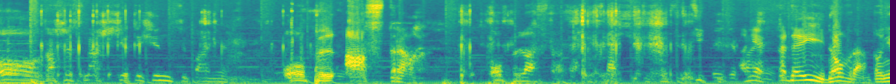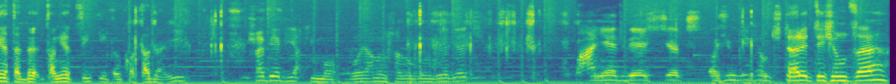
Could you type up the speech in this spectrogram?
O, za 16 tysięcy, panie. Opel Astra. Opel Astra za 16 tysięcy. A nie, TDI, dobra, to nie, TD, to nie City, tylko TDI. Przebieg jaki mo, bo ja muszę mógłbym wiedzieć. Panie, 284 tysiące.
